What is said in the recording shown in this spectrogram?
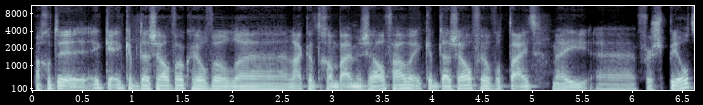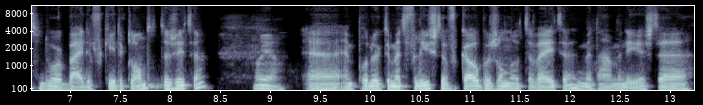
maar goed, eh, ik, ik heb daar zelf ook heel veel, eh, laat ik het gewoon bij mezelf houden. Ik heb daar zelf heel veel tijd mee eh, verspild door bij de verkeerde klanten te zitten. Oh ja. en producten met verlies te verkopen zonder het te weten. Met name in de eerste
